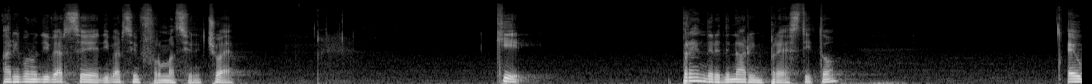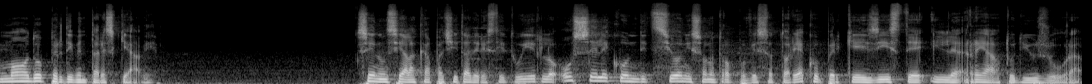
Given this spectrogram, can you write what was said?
arrivano diverse, diverse informazioni, cioè che prendere denaro in prestito è un modo per diventare schiavi se non si ha la capacità di restituirlo o se le condizioni sono troppo vessatorie. Ecco perché esiste il reato di usura.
